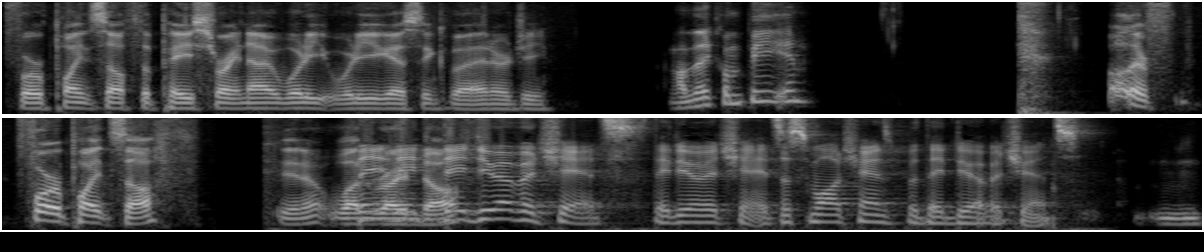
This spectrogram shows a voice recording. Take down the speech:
four points off the pace right now. What do you what do you guys think about NRG? Are they competing? Well, they're four points off. You know, one They, round they, off. they do have a chance. They do have a chance. It's a small chance, but they do have a chance. Mm.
